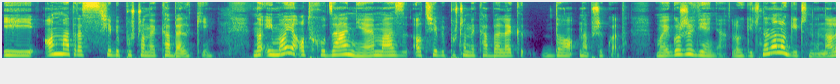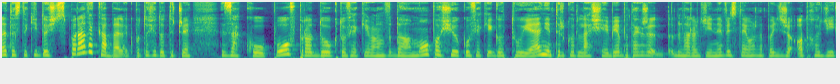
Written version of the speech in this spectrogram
I on ma teraz z siebie puszczone kabelki. No i moje odchudzanie ma od siebie puszczony kabelek do na przykład mojego żywienia. Logiczne, no logiczne, no ale to jest taki dość sporawy kabelek, bo to się dotyczy zakupów, produktów, jakie mam w domu, posiłków, jakie gotuję, nie tylko dla siebie, bo także dla rodziny, więc tutaj można powiedzieć, że odchodzi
